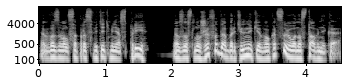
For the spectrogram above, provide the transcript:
Вызвался просветить меня Спри, заслужив одобрительный кивок от своего наставника.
